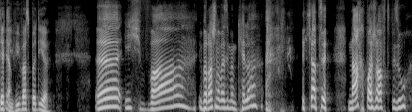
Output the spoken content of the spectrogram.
Detti, ja. wie war's bei dir? Äh, ich war überraschenderweise in meinem Keller. Ich hatte Nachbarschaftsbesuch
